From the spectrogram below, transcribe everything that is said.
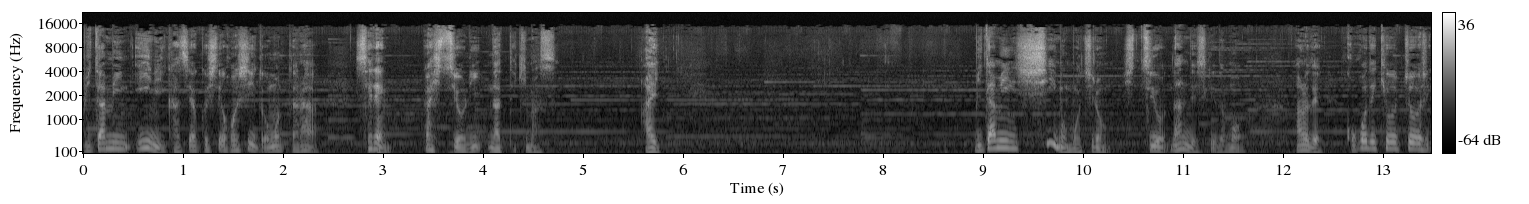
ビタミン E に活躍してほしいと思ったらセレンが必要になってきます。はい。ビタミン C ももちろん必要なんですけどもなのでここで強調今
